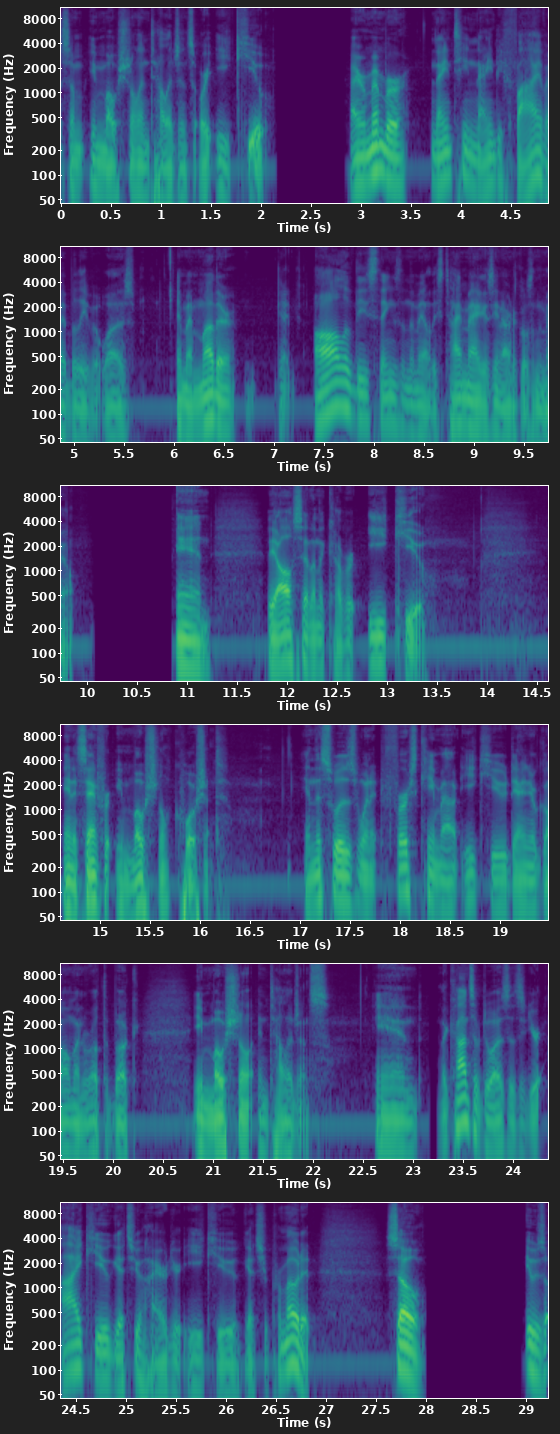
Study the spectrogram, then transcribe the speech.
some emotional intelligence or EQ. I remember 1995, I believe it was, and my mother got all of these things in the mail, these Time Magazine articles in the mail. And they all said on the cover EQ and it stands for emotional quotient. And this was when it first came out. EQ, Daniel Goleman wrote the book Emotional Intelligence. And the concept was is that your IQ gets you hired, your EQ gets you promoted. So it was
